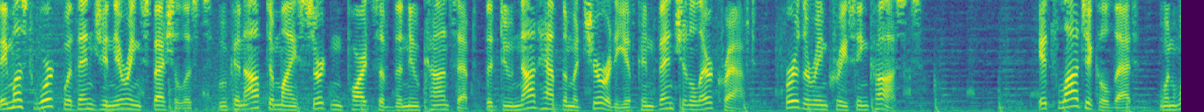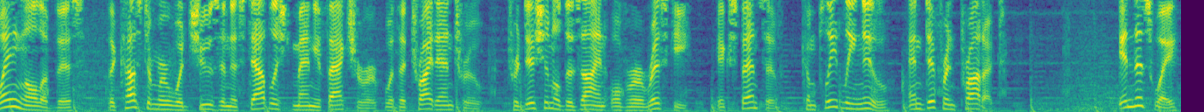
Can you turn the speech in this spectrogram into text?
They must work with engineering specialists who can optimize certain parts of the new concept that do not have the maturity of conventional aircraft, further increasing costs. It's logical that, when weighing all of this, the customer would choose an established manufacturer with a tried and true, traditional design over a risky, expensive, completely new, and different product. In this way,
